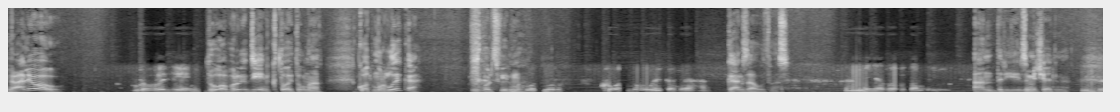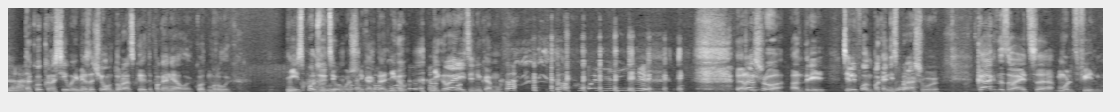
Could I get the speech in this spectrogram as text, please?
Алло. Добрый день. Добрый день. Кто это у нас? Кот Мурлыка? Из мультфильма. Кот, Мур... Кот Мурлыка, да. Как зовут вас? Меня зовут Андрей. Андрей. Замечательно. Да. Такое красивое имя. Зачем вам дурацкое это погоняло, кот Мурлык? Не используйте его больше никогда. Не, не говорите никому. Хорошо, Андрей. Телефон пока не спрашиваю. Как называется мультфильм,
